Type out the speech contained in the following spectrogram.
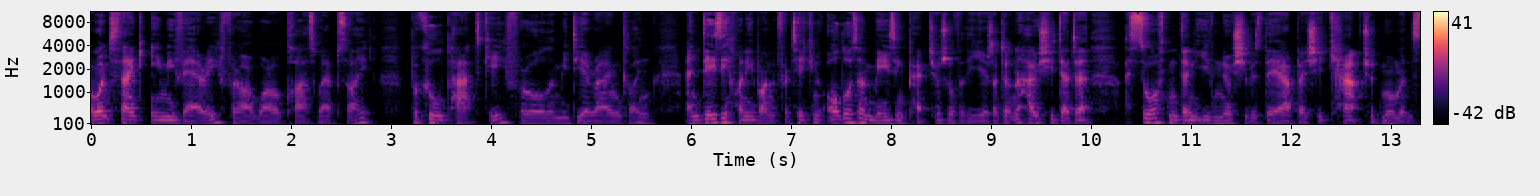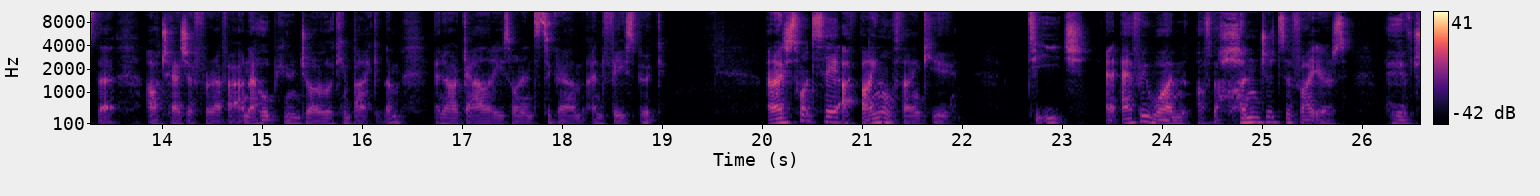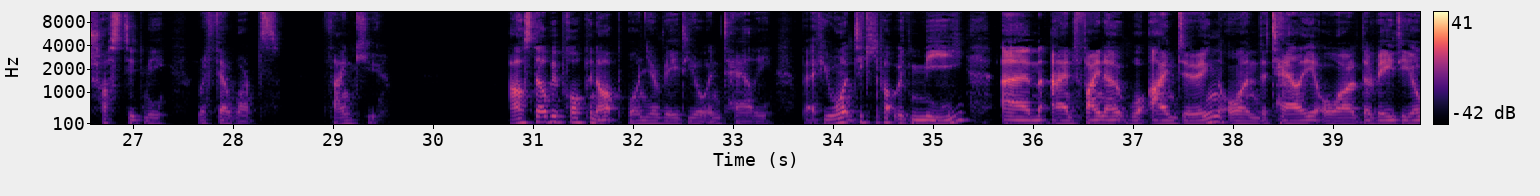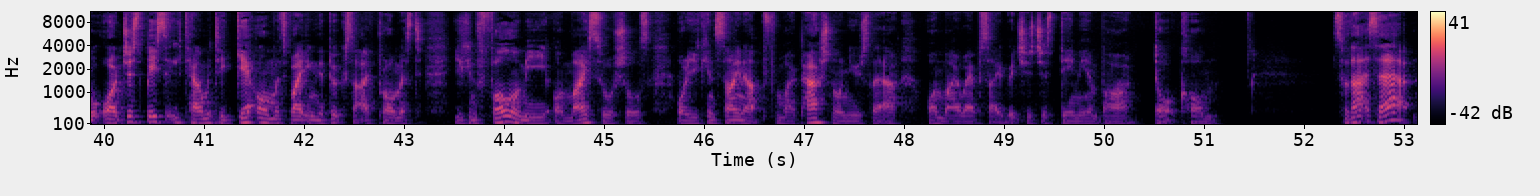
I want to thank Amy Very for our world class website, Bakul Patki for all the media wrangling, and Daisy Honeybun for taking all those amazing pictures over the years. I don't know how she did it. I so often didn't even know she was there, but she captured moments that I'll treasure forever, and I hope you enjoy looking back at them in our galleries on Instagram and Facebook. And I just want to say a final thank you to each and every one of the hundreds of writers who have trusted me with their words. Thank you. I'll still be popping up on your radio and telly. But if you want to keep up with me um, and find out what I'm doing on the telly or the radio, or just basically tell me to get on with writing the books that I've promised, you can follow me on my socials or you can sign up for my personal newsletter on my website, which is just damianbarr.com. So that's it.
